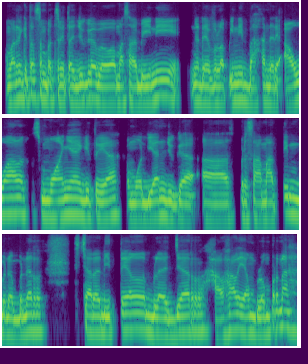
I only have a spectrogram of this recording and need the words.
kemarin kita sempat cerita juga bahwa Mas Abi ini ngedevelop ini bahkan dari awal semuanya gitu ya. Kemudian juga uh, bersama tim benar-benar secara detail belajar hal-hal yang belum pernah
